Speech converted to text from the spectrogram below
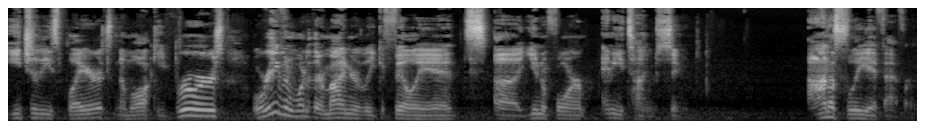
each of these players in the Milwaukee Brewers or even one of their minor league affiliates uh, uniform anytime soon. Honestly, if ever.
